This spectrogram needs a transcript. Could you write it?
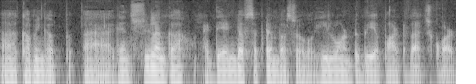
uh, coming up uh, against Sri Lanka at the end of September, so he'll want to be a part of that squad.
